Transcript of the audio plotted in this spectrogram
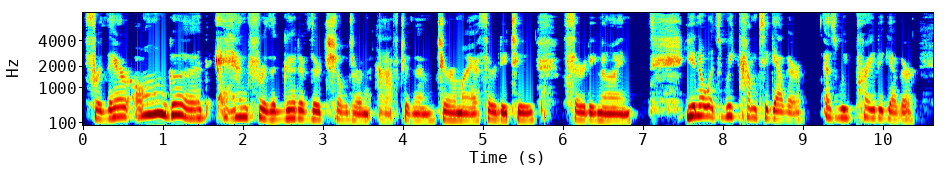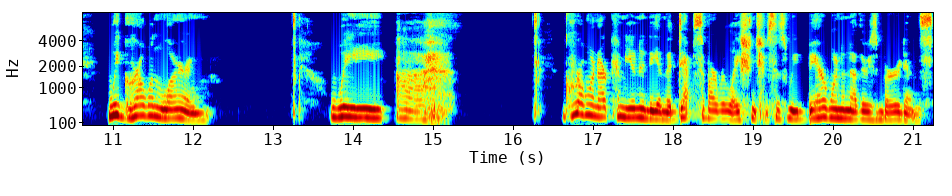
for their own good and for the good of their children after them. Jeremiah 32, 39. You know, as we come together, as we pray together, we grow and learn. We, uh, grow in our community in the depths of our relationships as we bear one another's burdens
